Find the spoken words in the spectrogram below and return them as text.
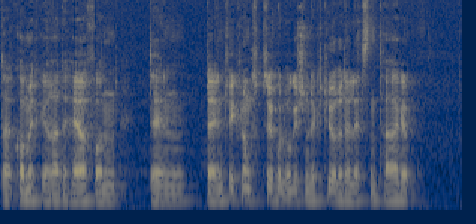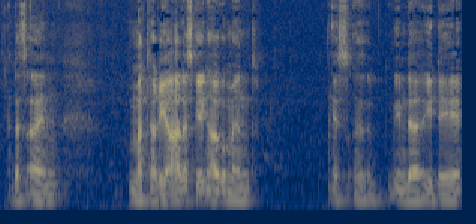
da komme ich gerade her von den, der entwicklungspsychologischen Lektüre der letzten Tage, dass ein materiales Gegenargument ist äh, in der Idee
